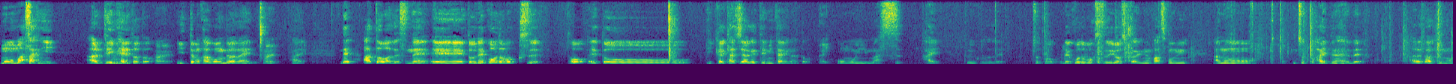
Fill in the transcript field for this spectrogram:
もうまさにアルティメイトとはい。言っても過言ではないですね。はい。はい、であとはですねえっ、とレコードボックスをえっ、と一回立ち上げてみたいなとはい。思います。はい、ということでちょっとレコードボックスヨースカリのパソコンにあのーちょっと入ってないので荒川君の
